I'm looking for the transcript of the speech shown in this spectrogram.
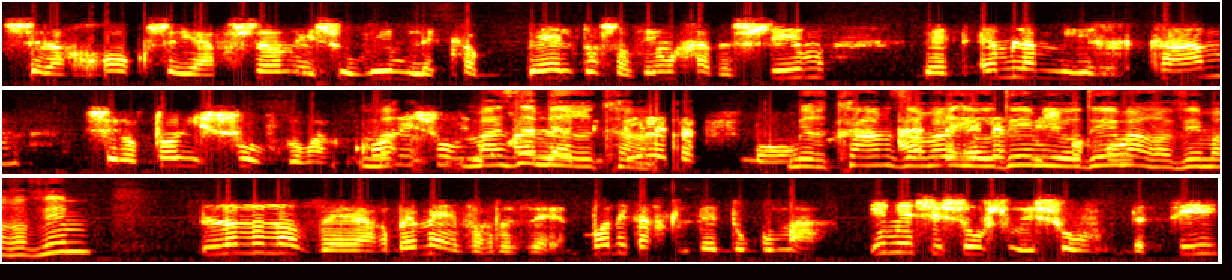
של החוק שיאפשר ליישובים לקבל תושבים חדשים בהתאם למרקם של אותו יישוב. כלומר, כל יישוב יוכל להגדיל את עצמו. מרקם זה אומר יהודים, יהודים, ערבים, ערבים? לא, לא, לא, זה הרבה מעבר לזה. בוא ניקח לדוגמה, אם יש יישוב שהוא יישוב דתי,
